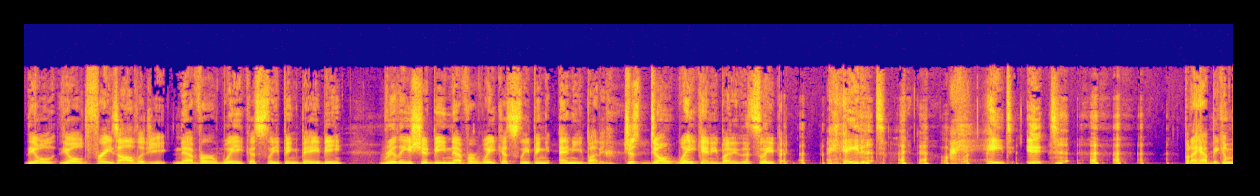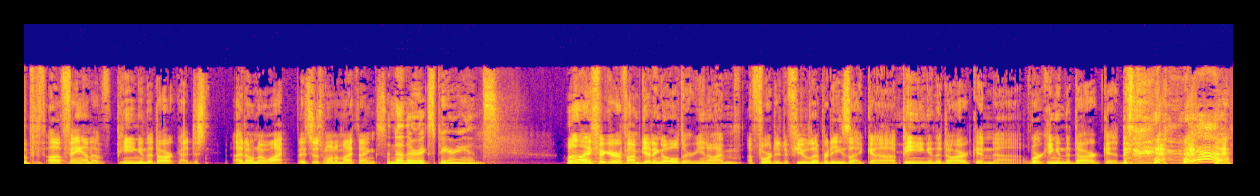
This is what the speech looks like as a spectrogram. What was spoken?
the old the old phraseology, never wake a sleeping baby, really should be never wake a sleeping anybody. Just don't wake anybody that's sleeping. I hate it. I know. I hate it. but I have become a fan of peeing in the dark. I just I don't know why. It's just one of my things. It's another experience. Well, I figure if I'm getting older, you know, I'm afforded a few liberties like uh, peeing in the dark and uh, working in the dark. And Yeah,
